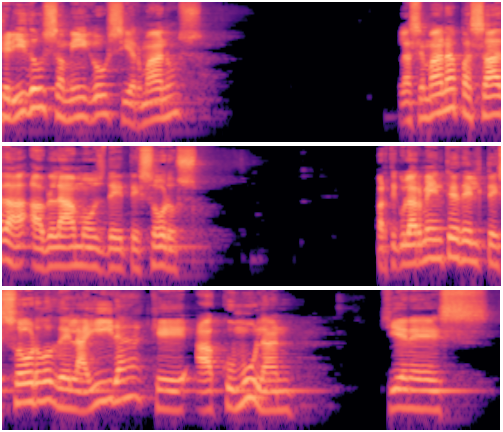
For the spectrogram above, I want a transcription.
Queridos amigos y hermanos, la semana pasada hablamos de tesoros, particularmente del tesoro de la ira que acumulan quienes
